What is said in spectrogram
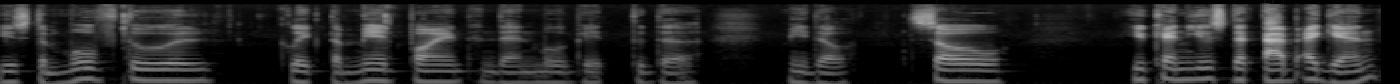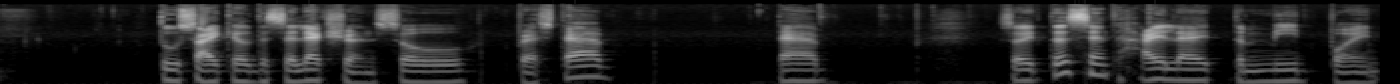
use the move tool click the midpoint and then move it to the middle So you can use the tab again to cycle the selection. So press tab, tab. So it doesn't highlight the midpoint.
